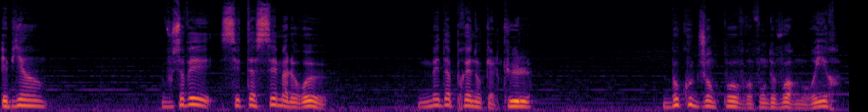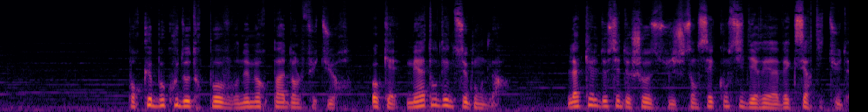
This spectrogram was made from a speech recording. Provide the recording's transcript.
eh bien, vous savez, c'est assez malheureux, mais d'après nos calculs, beaucoup de gens pauvres vont devoir mourir pour que beaucoup d'autres pauvres ne meurent pas dans le futur. Ok, mais attendez une seconde là. Laquelle de ces deux choses suis-je censé considérer avec certitude?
